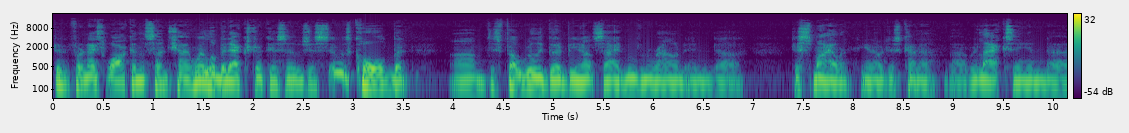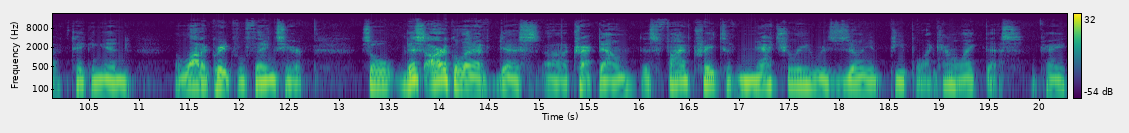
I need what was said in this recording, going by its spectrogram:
took him for a nice walk in the sunshine. Went a little bit extra because it was just it was cold, but um, just felt really good being outside, moving around, and uh, just smiling. You know, just kind of uh, relaxing and uh, taking in a lot of grateful things here. So this article that I've just uh, tracked down, this five traits of naturally resilient people. I kind of like this. Okay,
